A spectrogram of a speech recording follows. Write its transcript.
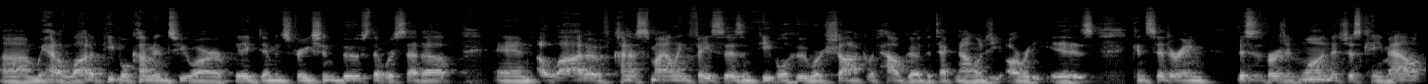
Um, we had a lot of people come into our big demonstration booths that were set up, and a lot of kind of smiling faces and people who were shocked with how good the technology already is, considering this is version one that just came out.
